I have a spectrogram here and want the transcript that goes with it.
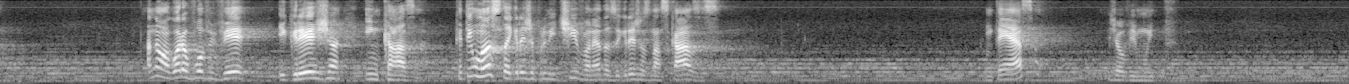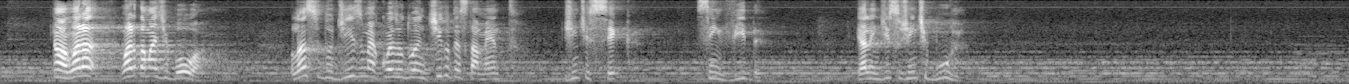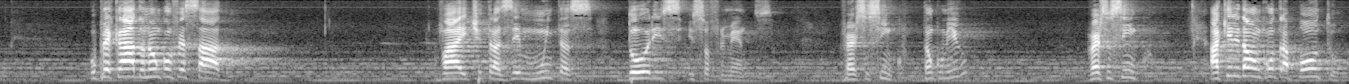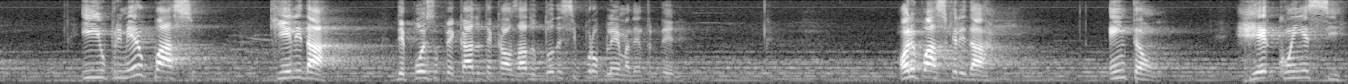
Ah, não, agora eu vou viver igreja em casa. Porque tem um lance da igreja primitiva, né, das igrejas nas casas. Não tem essa? Já ouvi muito. Não, agora agora está mais de boa. O lance do dízimo é coisa do Antigo Testamento. Gente seca, sem vida. E além disso, gente burra. O pecado não confessado vai te trazer muitas dores e sofrimentos. Verso 5. Estão comigo? Verso 5. Aqui ele dá um contraponto. E o primeiro passo que ele dá, depois do pecado ter causado todo esse problema dentro dele. Olha o passo que ele dá. Então, reconheci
